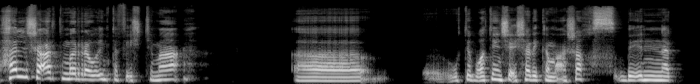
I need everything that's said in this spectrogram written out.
هل شعرت مرة وإنت في اجتماع آه وتبغى تنشئ شركة مع شخص بأنك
